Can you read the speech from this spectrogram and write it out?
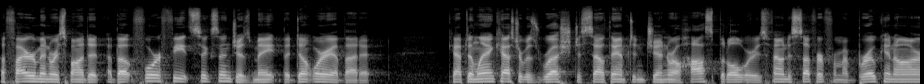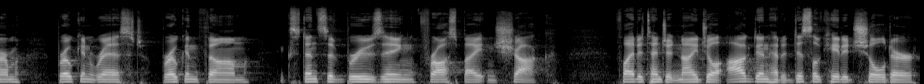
A fireman responded, About four feet six inches, mate, but don't worry about it. Captain Lancaster was rushed to Southampton General Hospital, where he was found to suffer from a broken arm, broken wrist, broken thumb, extensive bruising, frostbite, and shock. Flight attendant Nigel Ogden had a dislocated shoulder,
